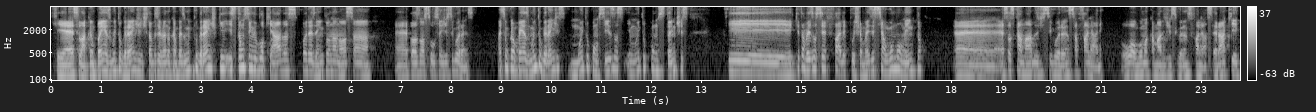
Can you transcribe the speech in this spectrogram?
que é, sei lá, campanhas muito grandes, a gente está observando campanhas muito grandes que estão sendo bloqueadas, por exemplo, na nossa, é, pelas nossas soluções de segurança. Mas são campanhas muito grandes, muito concisas e muito constantes, que, que talvez você fale, puxa, mas e se em algum momento é, essas camadas de segurança falharem? Ou alguma camada de segurança falhar? Será que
